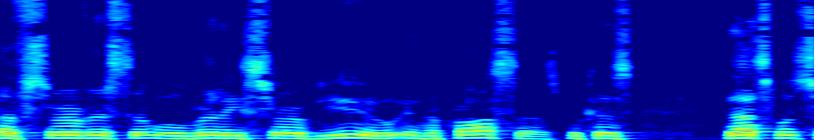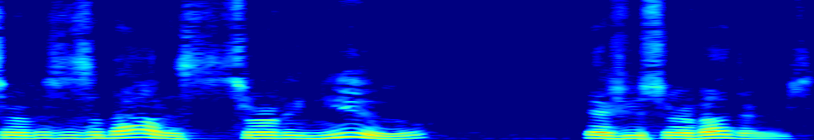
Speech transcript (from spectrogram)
of service that will really serve you in the process because that's what service is about is serving you as you serve others.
